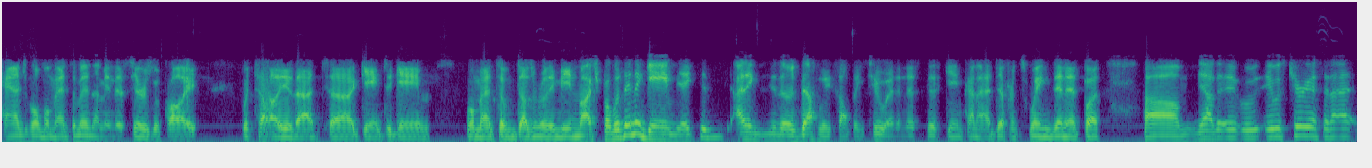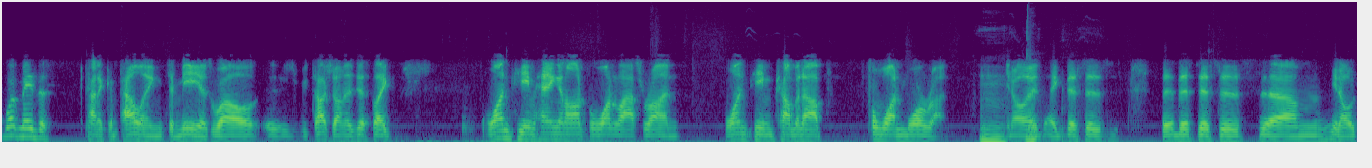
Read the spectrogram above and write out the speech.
tangible momentum is. I mean, this series would probably would tell you that uh, game to game momentum doesn't really mean much. But within a game, it, I think there's definitely something to it. And this this game kind of had different swings in it. But um, yeah, it, it was curious. And I, what made this kind of compelling to me as well, as we touched on, is just like one team hanging on for one last run, one team coming up for one more run. Mm. You know, it, like this is this this is um, you know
